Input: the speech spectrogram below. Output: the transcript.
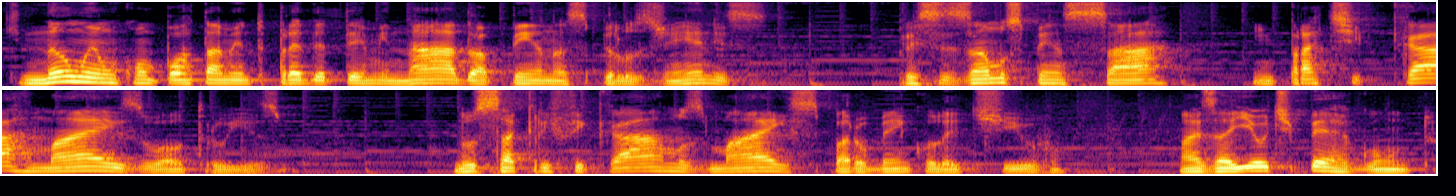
que não é um comportamento predeterminado apenas pelos genes, Precisamos pensar em praticar mais o altruísmo, nos sacrificarmos mais para o bem coletivo. Mas aí eu te pergunto,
